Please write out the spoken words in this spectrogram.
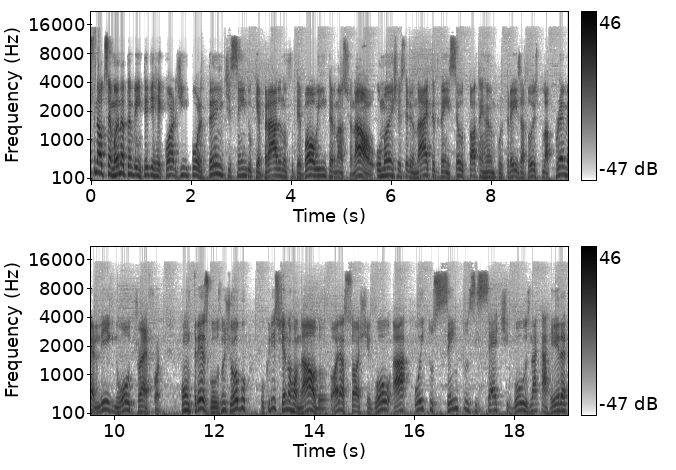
final de semana também teve recorde importante sendo quebrado no futebol internacional. O Manchester United venceu o Tottenham por 3 a 2 pela Premier League no Old Trafford. Com três gols no jogo, o Cristiano Ronaldo, olha só, chegou a 807 gols na carreira,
